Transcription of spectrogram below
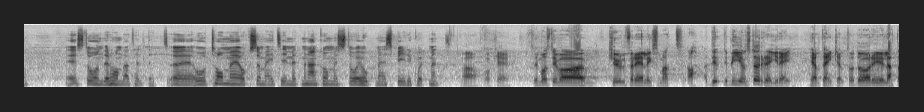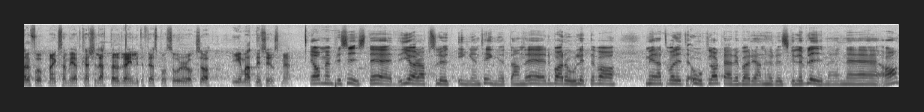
att eh, stå under Honda-tältet. Eh, och Tom är också med i teamet, men han kommer stå ihop med Speed Equipment. Ah, okay. Det måste ju vara kul för er liksom att, ja, det, det blir ju en större grej helt enkelt och då är det ju lättare att få uppmärksamhet, kanske lättare att dra in lite fler sponsorer också i och med att ni syns mer. Ja, men precis. Det, det gör absolut ingenting, utan det, är- det är bara roligt. Det var mer att det var lite oklart där i början hur det skulle bli, men eh, ja,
